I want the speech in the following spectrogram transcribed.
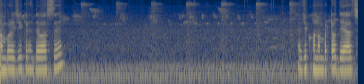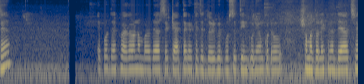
নম্বরে যে এখানে দেওয়া আছে। এই যে খ নাম্বারটাও দেওয়া আছে। এরপর দেখো এগারো নম্বরে দেওয়া আছে, একটি আয়তাকার ক্ষেত্রে দৈর্ঘ্যের বস্তু তিন গুণী অঙ্কটার সমাধান এখানে দেওয়া আছে।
